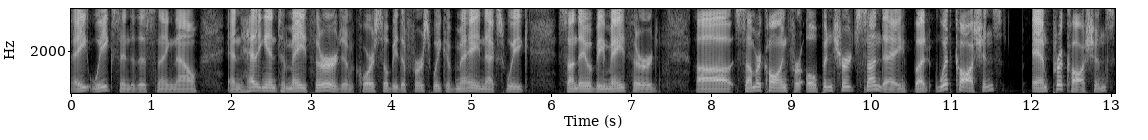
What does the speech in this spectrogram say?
eight weeks into this thing now, and heading into May 3rd, and of course, it'll be the first week of May next week. Sunday will be May 3rd. Uh, some are calling for Open Church Sunday, but with cautions and precautions.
